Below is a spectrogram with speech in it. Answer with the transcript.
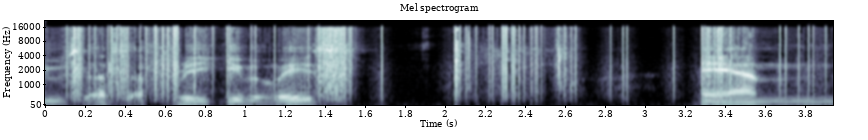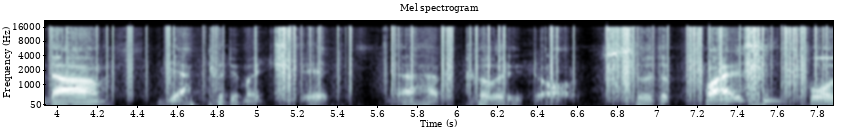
use as a free giveaways. And um, yeah, pretty much it. I have covered it all. So the pricing for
